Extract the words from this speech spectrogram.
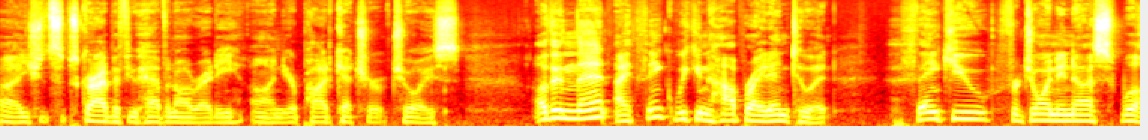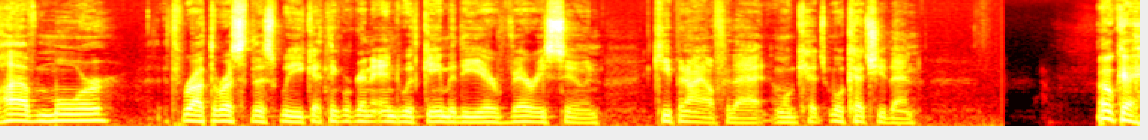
Uh, you should subscribe if you haven't already on your podcatcher of choice. Other than that, I think we can hop right into it. Thank you for joining us. We'll have more throughout the rest of this week. I think we're going to end with Game of the Year very soon. Keep an eye out for that, and we'll catch we'll catch you then. Okay,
